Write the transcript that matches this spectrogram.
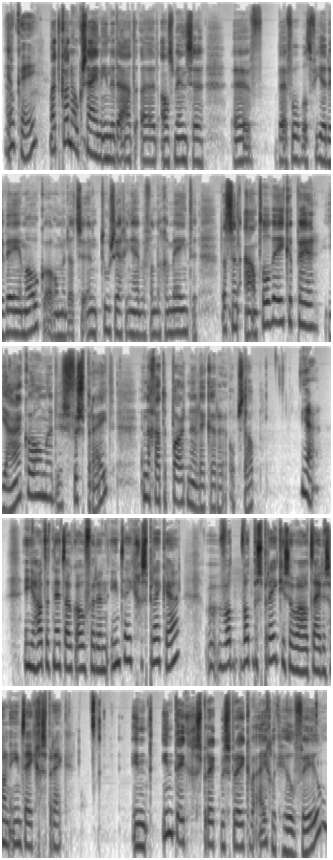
Ja. Oké, Maar het kan ook zijn inderdaad eh, als mensen eh, bijvoorbeeld via de WMO komen... dat ze een toezegging hebben van de gemeente... dat ze een aantal weken per jaar komen, dus verspreid. En dan gaat de partner lekker eh, op stap. ja. En je had het net ook over een intakegesprek, hè? Wat, wat bespreek je zoal tijdens zo'n intakegesprek? In het intakegesprek bespreken we eigenlijk heel veel...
